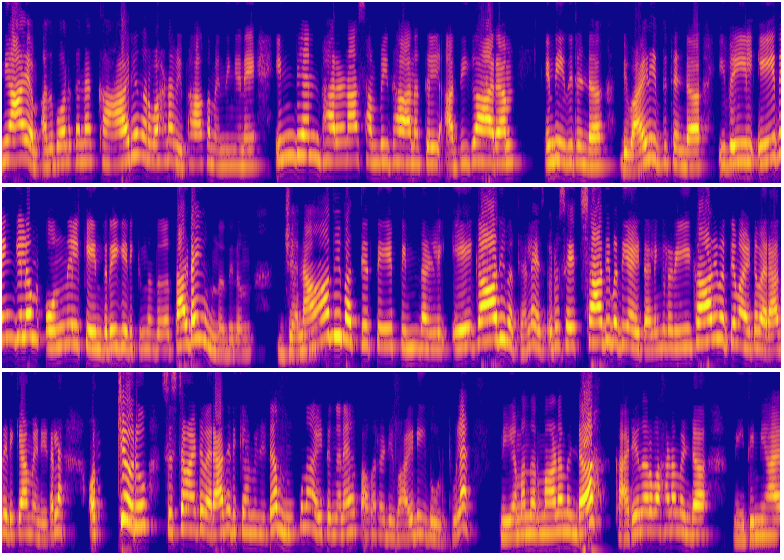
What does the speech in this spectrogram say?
ന്യായം അതുപോലെ തന്നെ കാര്യനിർവഹണ വിഭാഗം എന്നിങ്ങനെ ഇന്ത്യൻ ഭരണ സംവിധാനത്തിൽ അധികാരം എന്ത് ചെയ്തിട്ടുണ്ട്? ഡിവൈഡ് ചെയ്തിട്ടുണ്ട്. ഇവയിൽ ഏതെങ്കിലും ഒന്നിൽ കേന്ദ്രീകരിക്കുന്നത് തടയുന്നതിനും ജനാധിപത്യത്തെ പിന്തള്ളി ഏകാധിപത്യം അല്ലെ? ഒരു സ്വേച്ഛാധിപതിയായിട്ട് അല്ലെങ്കിൽ ഒരു ഏകാധിപത്യമായിട്ട് വരാതിരിക്കാൻ വേണ്ടിയിട്ട് അല്ലെ? ഒറ്റ ഒരു സിസ്റ്റമായിട്ട് വരാതിരിക്കാൻ വേണ്ടിട്ട് മൂന്നായിട്ട് ഇങ്ങനെ പവർ ഡിവൈഡ് ചെയ്ത് കൊടുത്തു അല്ലെ? നിയമനിർമ്മാണമുണ്ട് കാര്യനിർവഹണമുണ്ട് നീതിന്യായ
